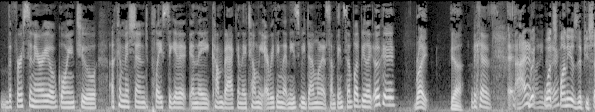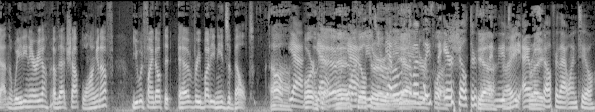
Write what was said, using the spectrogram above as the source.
the first scenario of going to a commissioned place to get it and they come back and they tell me everything that needs to be done when it's something simple, I'd be like, okay, Right. Yeah. because I don't know But any what's funny is if you sat in the waiting area of that shop long enough, you would find out that everybody needs a belt. Oh, ah. yeah. Or yeah. yeah. filter, needs a Yeah, what was Yeah. the one place, flush. the air filter thing Yeah. that needed to be? I always Right. fell for that one too.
